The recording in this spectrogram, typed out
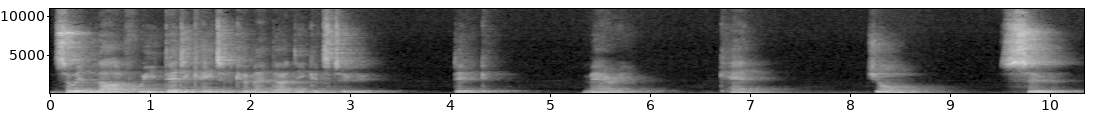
And so, in love, we dedicate and commend our deacons to you Dick, Mary, Ken, John, Sue,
